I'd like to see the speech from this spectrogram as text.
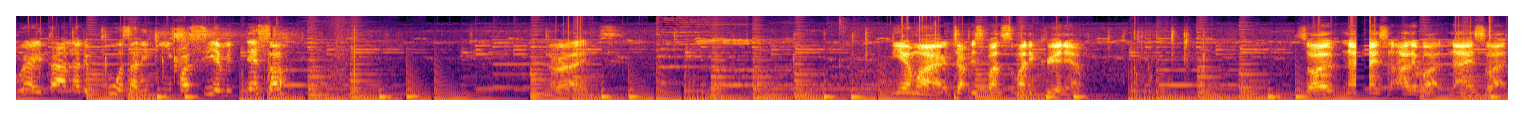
Right under the post and the keeper save it there so. Alright. Nehemiah, drop this on somebody cranium. So nice one, Oliver. Nice one.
